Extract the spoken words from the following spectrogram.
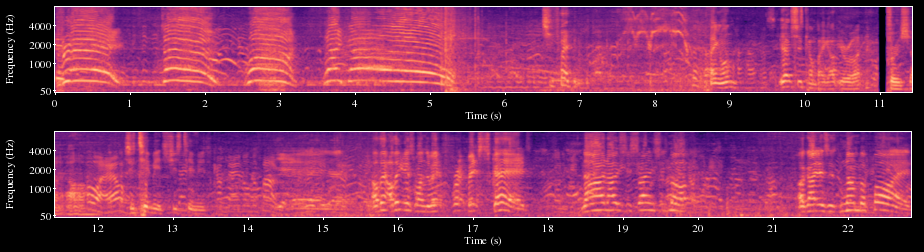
Three, two, one. Let go! She went. Hang on. Yeah, she's come back up, you're right. Very shy. Oh, she's timid, she's timid. Yeah, I think I think this one's a bit fr- bit scared. No, no, she's saying she's not. Okay, this is number five.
